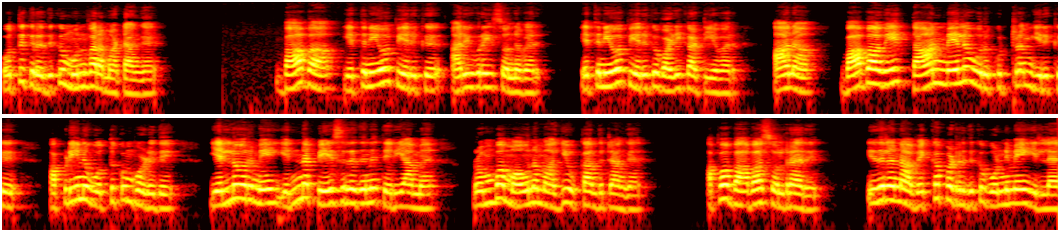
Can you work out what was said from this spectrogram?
ஒத்துக்கிறதுக்கு முன் வர மாட்டாங்க. பாபா எத்தனையோ பேருக்கு அறிவுரை சொன்னவர் எத்தனையோ பேருக்கு வழிகாட்டியவர் ஆனா பாபாவே தான் மேல ஒரு குற்றம் இருக்கு அப்படின்னு ஒத்துக்கும் பொழுது எல்லோருமே என்ன பேசுறதுன்னு தெரியாம ரொம்ப மௌனமாகி உட்கார்ந்துட்டாங்க. அப்போ பாபா சொல்றாரு இதில் நான் வெக்கப்படுறதுக்கு ஒன்றுமே இல்லை.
